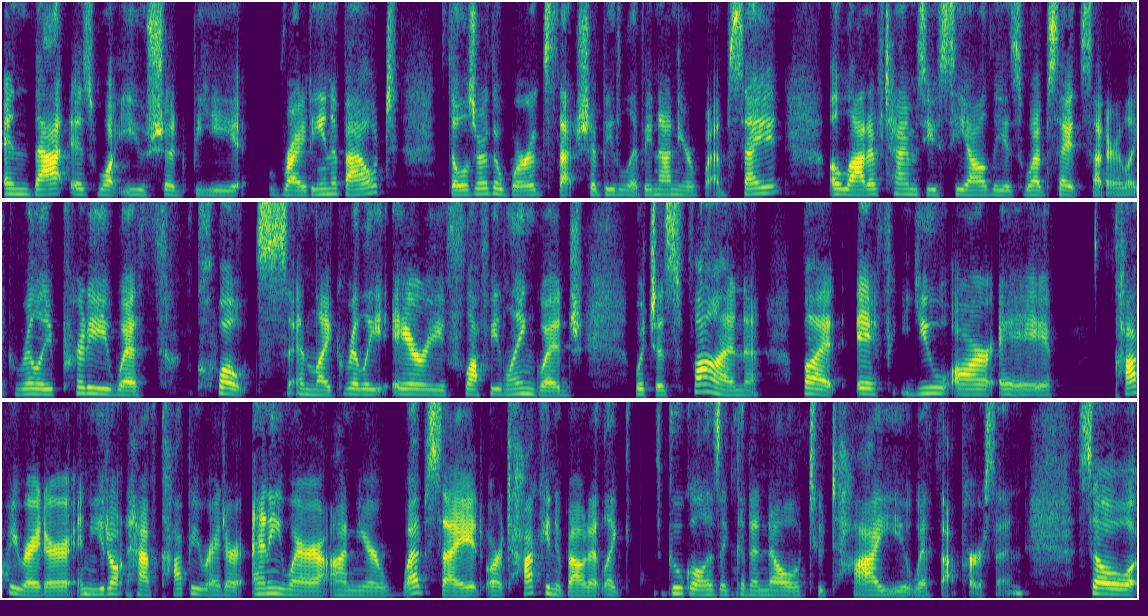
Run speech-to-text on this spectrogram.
And that is what you should be writing about. Those are the words that should be living on your website. A lot of times you see all these websites that are like really pretty with quotes and like really airy, fluffy language, which is fun. But if you are a copywriter and you don't have copywriter anywhere on your website or talking about it, like Google isn't going to know to tie you with that person. So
